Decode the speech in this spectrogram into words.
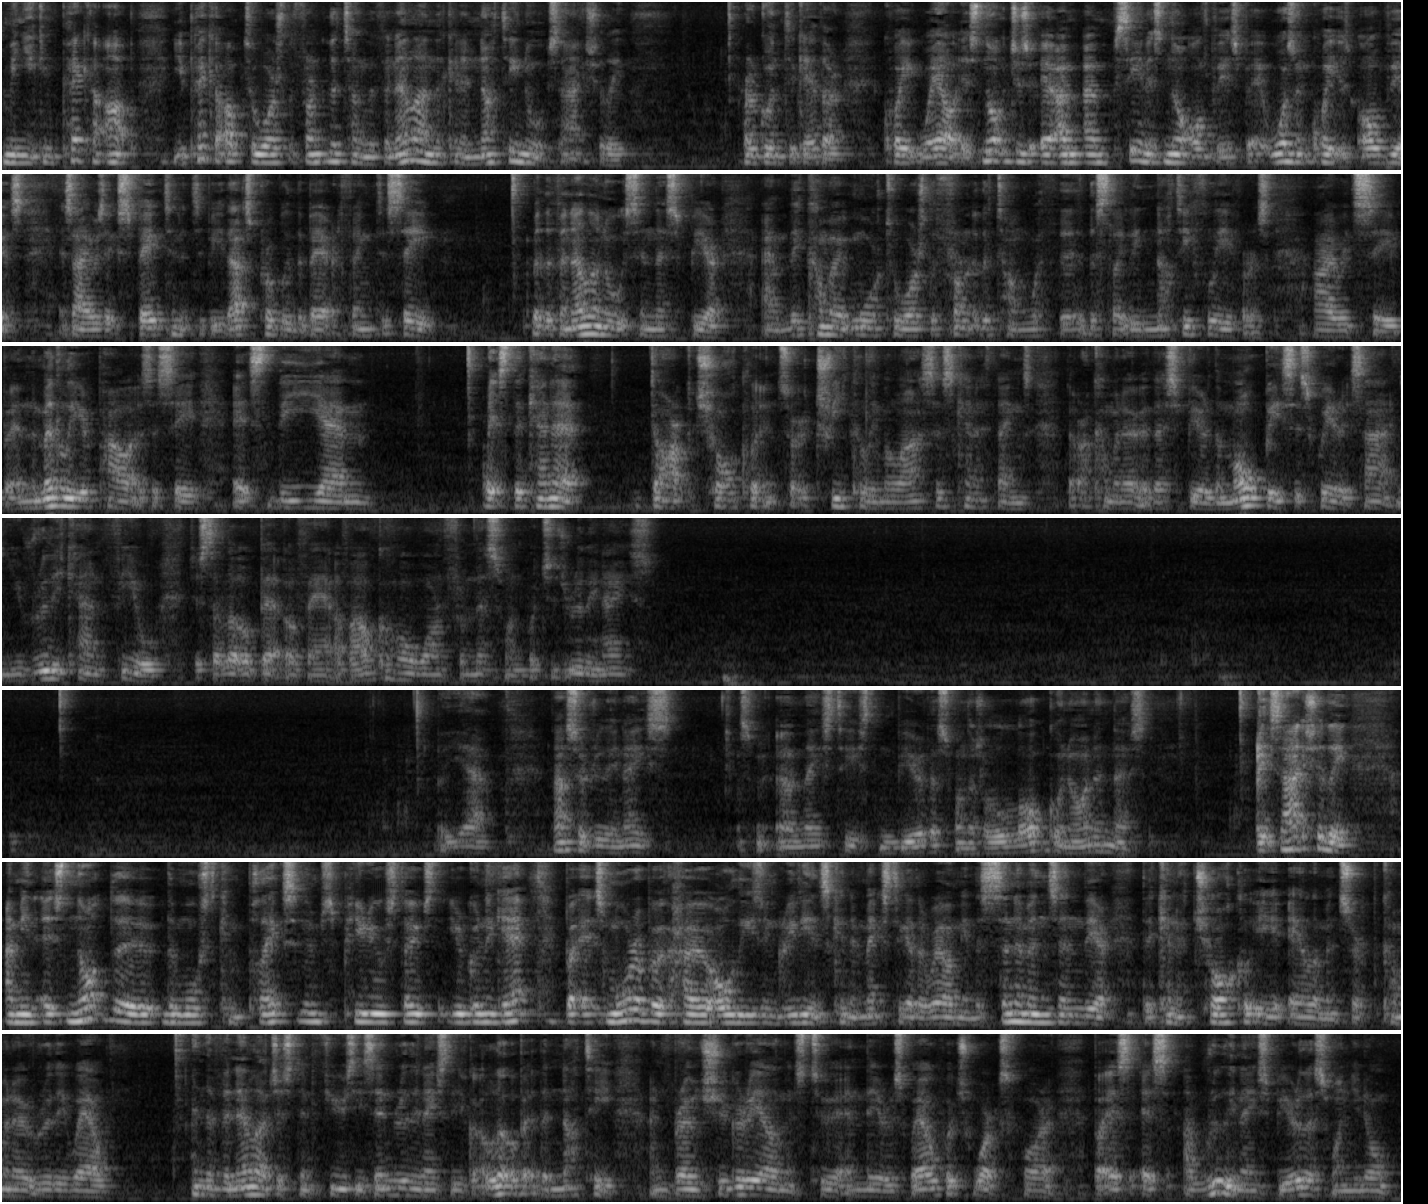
I mean, you can pick it up, you pick it up towards the front of the tongue, the vanilla and the kind of nutty notes actually are going together quite well. It's not just, I'm, I'm saying it's not obvious, but it wasn't quite as obvious as I was expecting it to be. That's probably the better thing to say. But the vanilla notes in this beer, um, they come out more towards the front of the tongue with the, the slightly nutty flavours, I would say. But in the middle of your palate, as I say, it's the um, it's the kind of dark chocolate and sort of treacly molasses kind of things that are coming out of this beer. The malt base is where it's at and you really can feel just a little bit of, uh, of alcohol warmth from this one which is really nice. But yeah, that's a really nice, a nice tasting beer. This one. There's a lot going on in this. It's actually, I mean, it's not the, the most complex of imperial stouts that you're going to get, but it's more about how all these ingredients kind of mix together well. I mean, the cinnamon's in there, the kind of chocolatey elements are coming out really well. And the vanilla just infuses in really nicely. You've got a little bit of the nutty and brown sugary elements to it in there as well, which works for it. But it's, it's a really nice beer, this one, you know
